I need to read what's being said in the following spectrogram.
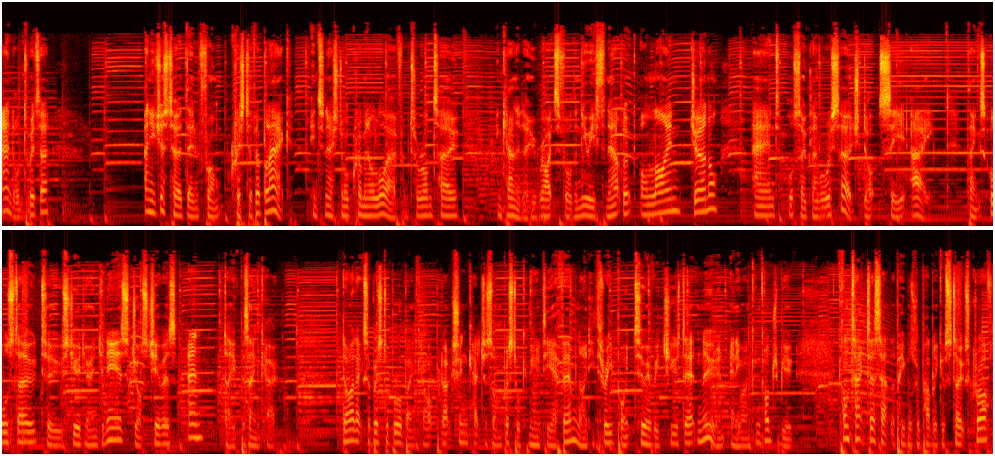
and on Twitter. And you just heard then from Christopher Black, international criminal lawyer from Toronto in Canada, who writes for the New Eastern Outlook online journal and also globalresearch.ca. Thanks also to studio engineers Josh Chivers and Dave Bazanko. Dialects of Bristol Broadband Co-op production. Catch us on Bristol Community FM 93.2 every Tuesday at noon and anyone can contribute. Contact us at the People's Republic of Stokes Croft,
